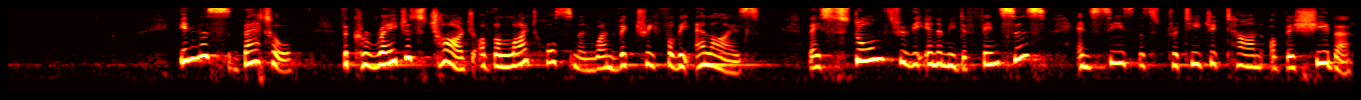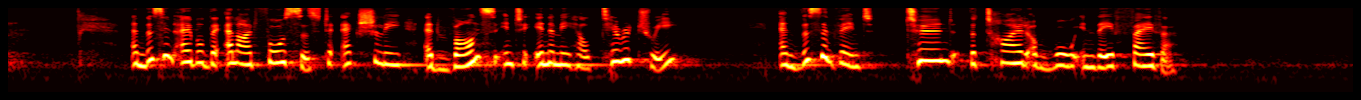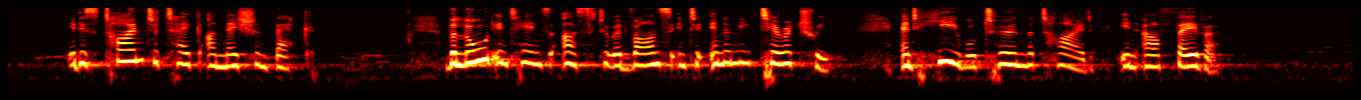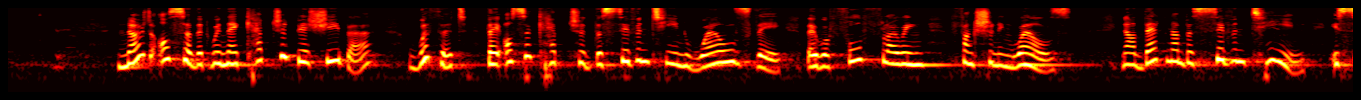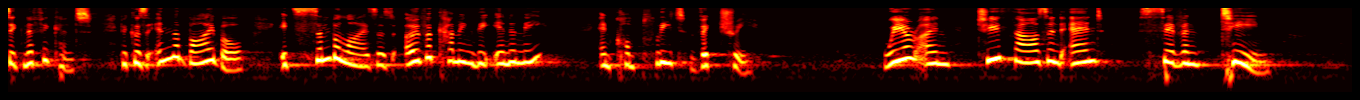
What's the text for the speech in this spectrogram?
In this battle, the courageous charge of the light horsemen won victory for the Allies. They stormed through the enemy defenses and seized the strategic town of Beersheba. And this enabled the Allied forces to actually advance into enemy held territory. And this event turned the tide of war in their favor. It is time to take our nation back. The Lord intends us to advance into enemy territory, and He will turn the tide in our favor. Note also that when they captured Beersheba, with it, they also captured the 17 wells there. They were full flowing, functioning wells. Now, that number 17 is significant because in the Bible, it symbolizes overcoming the enemy and complete victory. We are in 2017.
